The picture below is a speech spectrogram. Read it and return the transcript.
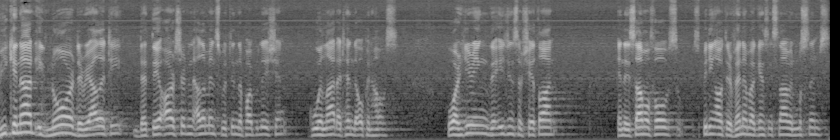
we cannot ignore the reality that there are certain elements within the population who will not attend the open house, who are hearing the agents of shaitan and the Islamophobes spitting out their venom against Islam and Muslims,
